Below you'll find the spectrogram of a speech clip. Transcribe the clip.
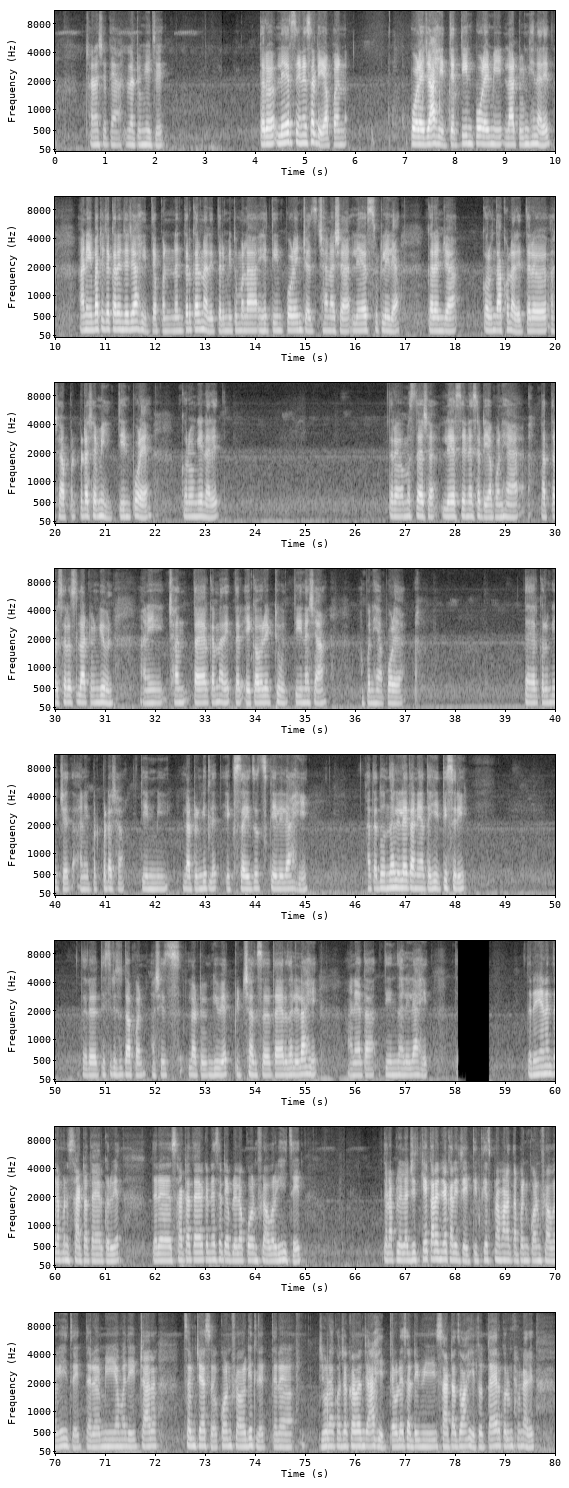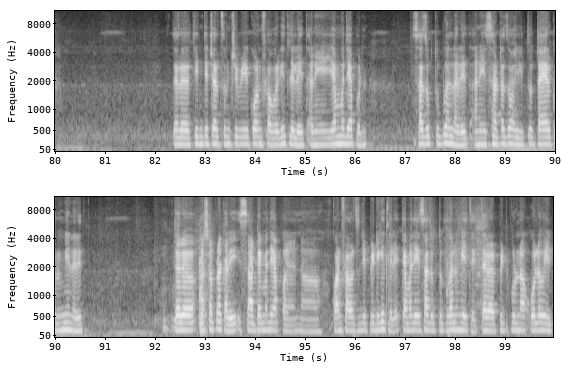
छान अशा त्या लाटून घ्यायच्या आहेत. तर लेअर्स येण्यासाठी आपण पोळ्या ज्या आहेत त्या तीन पोळ्या मी लाटून घेणार आहेत. आणि बाकीच्या करंज्या ज्या आहेत त्या पण नंतर करणार आहेत. तर मी तुम्हाला हे तीन पोळ्यांच्याच छान अशा लेअर्स सुटलेल्या करंज्या करून दाखवणार आहेत. तर अशा पटपट अशा मी तीन पोळ्या करून घेणार आहेत. तर मस्त अशा लेअर्स येण्यासाठी आपण ह्या पातळ सरस लाटून घेऊन आणि छान तयार करणार आहे. तर एकावर एक ठेवून तीन अशा आपण ह्या पोळ्या तयार करून घ्यायच्या आहेत. आणि पटपट अशा तीन मी लाटून घेतल्यात. एक साईजच केलेल्या आहे. आता दोन झालेल्या आहेत आणि आता ही तिसरी. तर तिसरीसुद्धा आपण असेच लाटून घेऊयात. पीठ छानसं तयार झालेलं आहे. आणि आता तीन झालेले आहेत. तर यानंतर आपण साठा तयार करूयात. तर साठा तयार करण्यासाठी आपल्याला कॉर्नफ्लावर घ्यायचे आहेत. तर आपल्याला जितक्या कारंज्या करायच्या आहेत तितक्याच प्रमाणात आपण कॉर्नफ्लावर घ्यायचे आहेत. तर मी यामध्ये चार चमचे असं कॉर्नफ्लावर घेतलेत. तर जेवढ्या माझ्या करंज्या आहेत तेवढ्यासाठी मी साठा जो आहे तो तयार करून ठेवणार आहेत. तर तीन ते चार चमचे मी कॉर्नफ्लॉवर घेतलेले आहेत आणि यामध्ये आपण साजूक तूप घालणार आहेत आणि साठा जो आहे तो तयार करून घेणार आहेत. तर अशा प्रकारे साठ्यामध्ये आपण कॉर्नफ्लॉवरचं जे पीठ घेतलेलं आहे त्यामध्ये साजूक तूप घालून घ्यायचं आहे तर पीठ पूर्ण ओलं होईल.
